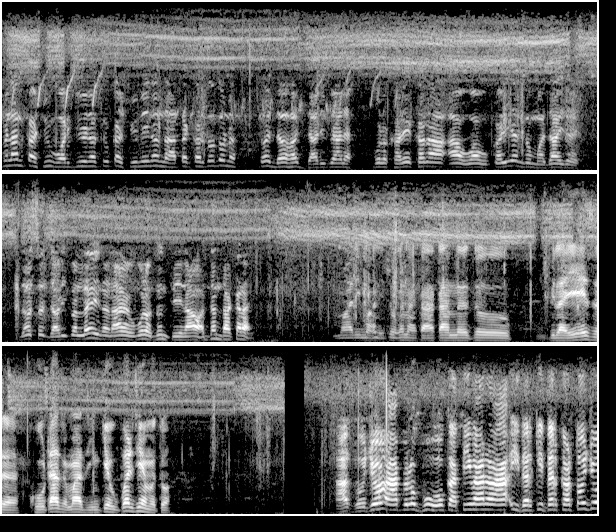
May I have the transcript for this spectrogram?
પેલા કશું વળગ્યું નતું કશું નહીં નાટક કરતો હતો ને તો દસ હજાર રૂપિયા લે. બોલો ખરેખર આ આવું આવું કરીએ ને તો મજા આવી જાય. દસ હજાર રૂપિયા લઈને આવ્યો બોલો ધૂનથી ના આવા ધંધા કરાય. મારી માની છોકરાના કાકાને તો પેલા એ છે ખોટા છે મારા જીંકે ઉપર છે એમ તો. આ જોજો આ પેલો ભૂવો કતી વાર આ ઈધર કરતો જો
